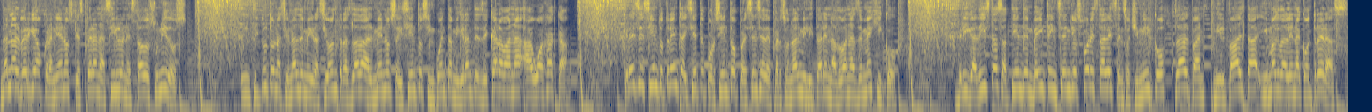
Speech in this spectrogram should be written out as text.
dan albergue a ucranianos que esperan asilo en Estados Unidos. Instituto Nacional de Migración traslada al menos 650 migrantes de caravana a Oaxaca. Crece 137% presencia de personal militar en aduanas de México. Brigadistas atienden 20 incendios forestales en Xochimilco, Tlalpan, Milpa Alta y Magdalena Contreras.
